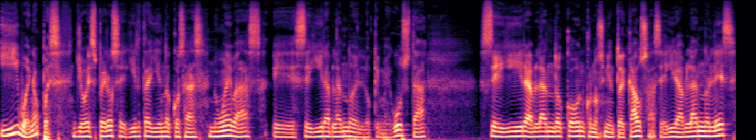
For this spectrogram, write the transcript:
Y bueno, pues yo espero seguir trayendo cosas nuevas, eh, seguir hablando de lo que me gusta, seguir hablando con conocimiento de causa, seguir hablándoles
